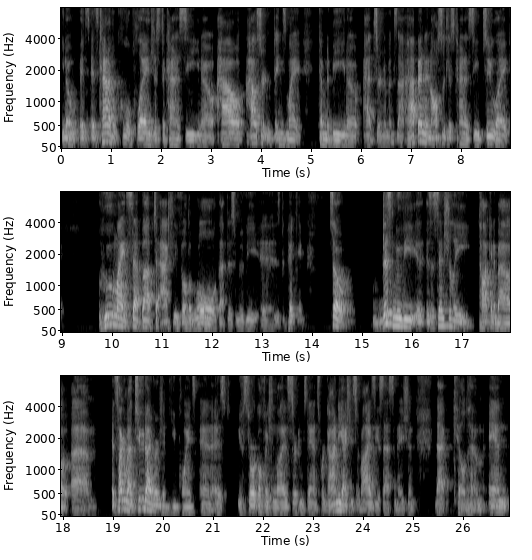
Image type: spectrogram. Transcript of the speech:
you know, it's it's kind of a cool play just to kind of see, you know, how how certain things might come to be, you know, had certain events not happen, and also just kind of see too, like who might step up to actually fill the role that this movie is depicting. So this movie is, essentially talking about um, it's talking about two divergent viewpoints and a historical fictionalized circumstance where Gandhi actually survives the assassination that killed him. And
